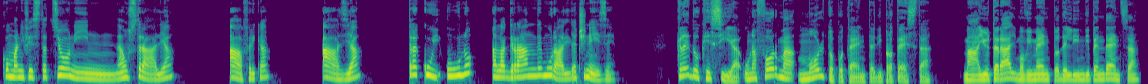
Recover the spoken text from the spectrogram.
con manifestazioni in Australia, Africa, Asia, tra cui uno alla Grande Muraglia cinese. Credo che sia una forma molto potente di protesta. Ma aiuterà il movimento dell'indipendenza?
